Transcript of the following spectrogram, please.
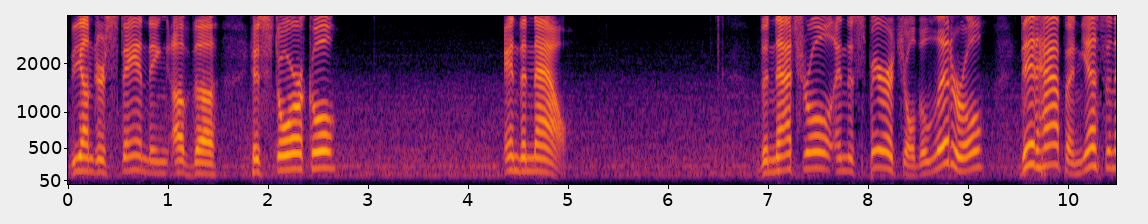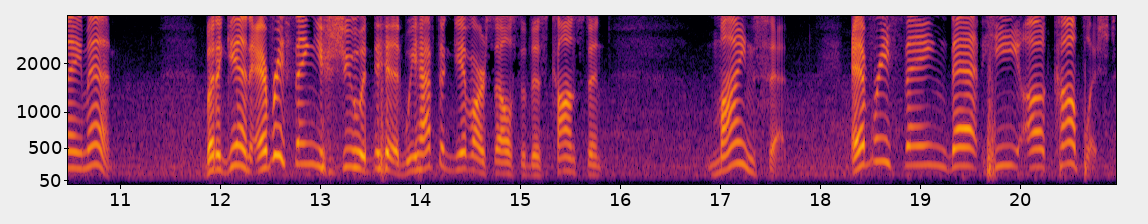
the understanding of the historical and the now. The natural and the spiritual. The literal did happen, yes and amen. But again, everything Yeshua did, we have to give ourselves to this constant mindset. Everything that he accomplished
